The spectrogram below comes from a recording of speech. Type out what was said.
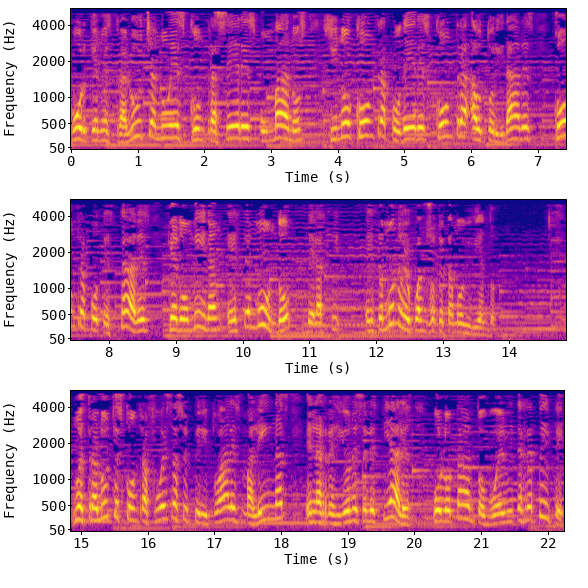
porque nuestra lucha no es contra seres humanos, sino contra poderes, contra autoridades, contra potestades que dominan este mundo de las este mundo en el cual nosotros estamos viviendo. Nuestra lucha es contra fuerzas espirituales malignas en las regiones celestiales. Por lo tanto, vuelve y te repite,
